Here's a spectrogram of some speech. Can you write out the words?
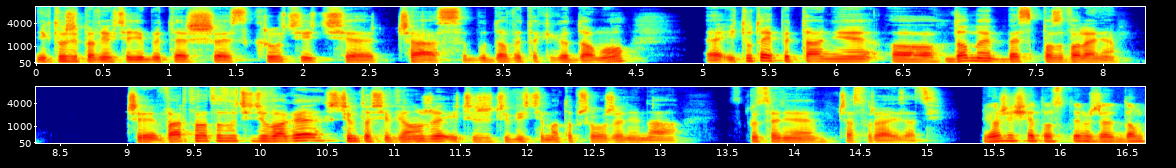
Niektórzy pewnie chcieliby też e, skrócić e, czas budowy takiego domu. I tutaj pytanie o domy bez pozwolenia. Czy warto na to zwrócić uwagę? Z czym to się wiąże i czy rzeczywiście ma to przełożenie na skrócenie czasu realizacji? Wiąże się to z tym, że dom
